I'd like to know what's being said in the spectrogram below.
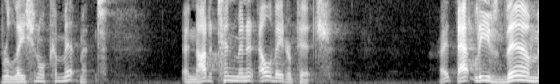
relational commitment and not a 10 minute elevator pitch. Right? That leaves them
